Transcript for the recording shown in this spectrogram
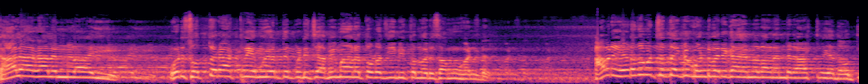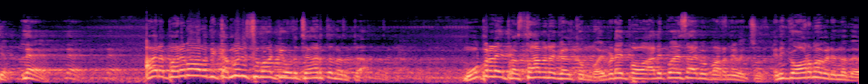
കാലാകാലങ്ങളായി ഒരു സ്വത്വ രാഷ്ട്രീയം ഉയർത്തിപ്പിടിച്ച് അഭിമാനത്തോടെ ജീവിക്കുന്ന ഒരു സമൂഹമുണ്ട്. അവരെ ഇടതുപക്ഷത്തേക്ക് കൊണ്ടുവരിക എന്നതാണ് എന്റെ രാഷ്ട്രീയ ദൗത്യം അല്ലേ? അവരെ പരമാവധി കമ്മ്യൂണിസ്റ്റ് പാർട്ടിയോട് ചേർത്ത് നിർത്തുക. മൂപ്പരുടെ ഈ പ്രസ്താവന കേൾക്കുമ്പോൾ ഇവിടെ ഇപ്പോ ആലിക്കോയ സാഹിബ് പറഞ്ഞു വെച്ചു. എനിക്ക് ഓർമ്മ വരുന്നത്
